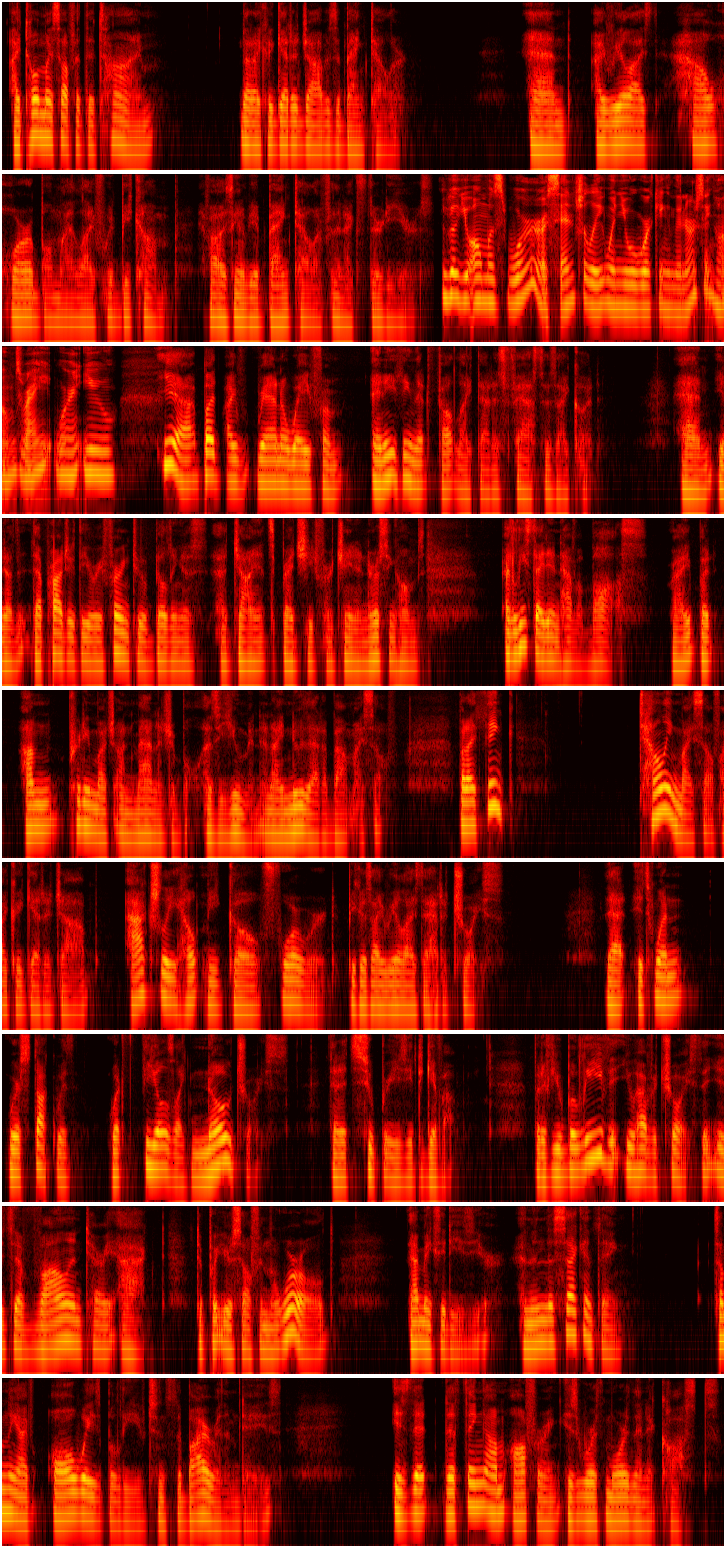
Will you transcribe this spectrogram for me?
I told myself at the time that I could get a job as a bank teller. And I realized how horrible my life would become if I was going to be a bank teller for the next 30 years. Well, you almost were essentially when you were working in the nursing homes, right? Weren't you? Yeah, but I ran away from anything that felt like that as fast as I could. And, you know, that project that you're referring to of building a, a giant spreadsheet for a chain of nursing homes at least I didn't have a boss, right? But I'm pretty much unmanageable as a human, and I knew that about myself. But I think telling myself I could get a job actually helped me go forward because I realized I had a choice. That it's when we're stuck with what feels like no choice that it's super easy to give up. But if you believe that you have a choice, that it's a voluntary act to put yourself in the world, that makes it easier. And then the second thing, something I've always believed since the biorhythm days, is that the thing I'm offering is worth more than it costs.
